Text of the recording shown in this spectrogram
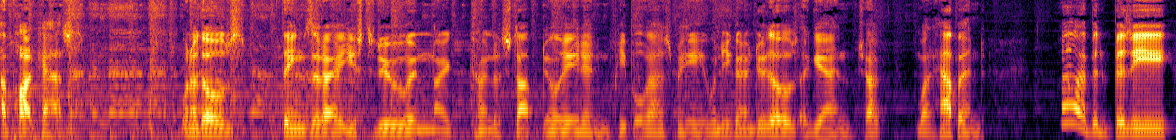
a podcast. One of those things that I used to do and I kind of stopped doing, and people have asked me, when are you going to do those again, Chuck? What happened? Well, I've been busy,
